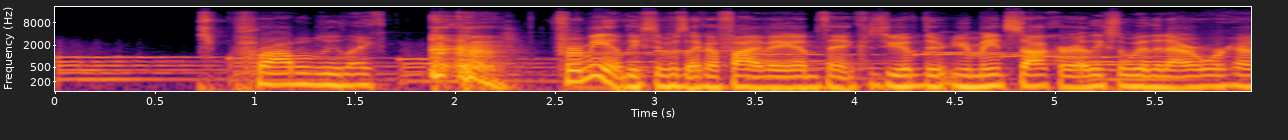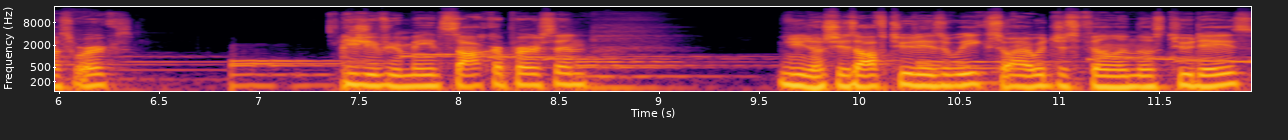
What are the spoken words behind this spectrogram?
was probably like, for me at least, it was like a 5 a.m. thing because you have the, your main stocker, at least the way that our warehouse works. Is you have your main stocker person, you know, she's off two days a week, so I would just fill in those two days.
